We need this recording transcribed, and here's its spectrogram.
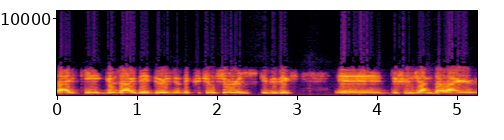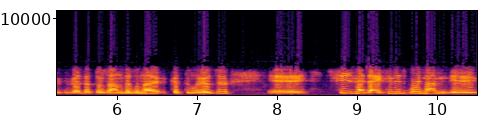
belki göz ardı ediyoruz ya da küçümsüyoruz gibi bir e, düşüncem de var. Vedat Ozan da buna katılıyordu. E, siz ne dersiniz? Buradan e,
